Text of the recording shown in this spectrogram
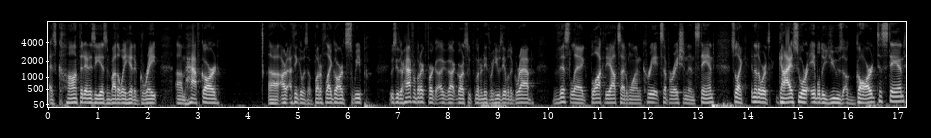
as confident as he is. And by the way he had a great um, half guard. Uh, I think it was a butterfly guard sweep. It was either half a butterfly guard sweep from underneath where he was able to grab this leg, block the outside one, create separation, and stand. So, like, in other words, guys who are able to use a guard to stand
